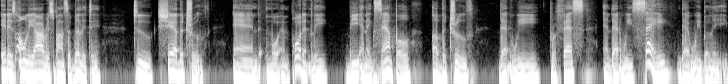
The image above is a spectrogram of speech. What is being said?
It is only our responsibility to share the truth and, more importantly, be an example of the truth that we profess and that we say that we believe.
